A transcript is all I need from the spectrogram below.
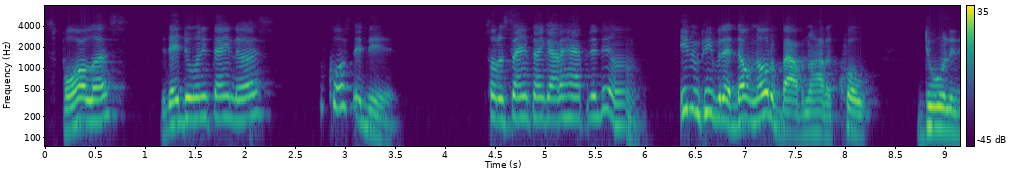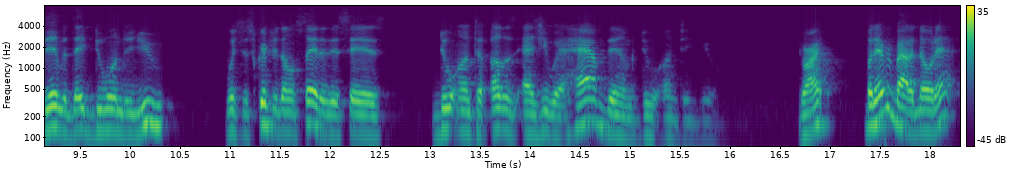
spoil us? Did they do anything to us? Of course they did. So the same thing got to happen to them. Even people that don't know the Bible know how to quote do unto them as they do unto you, which the scripture don't say that it says, do unto others as you would have them do unto you. Right? But everybody know that.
